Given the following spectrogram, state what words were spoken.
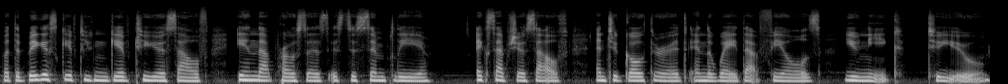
But the biggest gift you can give to yourself in that process is to simply accept yourself and to go through it in the way that feels unique to you.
